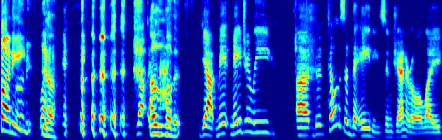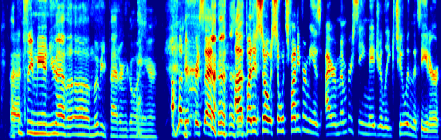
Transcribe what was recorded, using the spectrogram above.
funny." Funny. Like- yeah. No, I love it. yeah, ma- Major League, uh, the films of the '80s in general, like I uh, can see me and you have a, uh movie pattern going here. hundred percent. uh, but it's so so what's funny for me is I remember seeing Major League Two in the theater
